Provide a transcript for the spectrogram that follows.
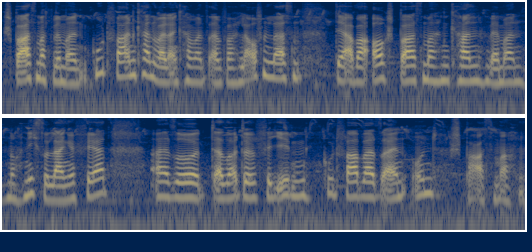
Spaß macht, wenn man gut fahren kann, weil dann kann man es einfach laufen lassen, der aber auch Spaß machen kann, wenn man noch nicht so lange fährt. Also da sollte für jeden gut fahrbar sein und Spaß machen.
